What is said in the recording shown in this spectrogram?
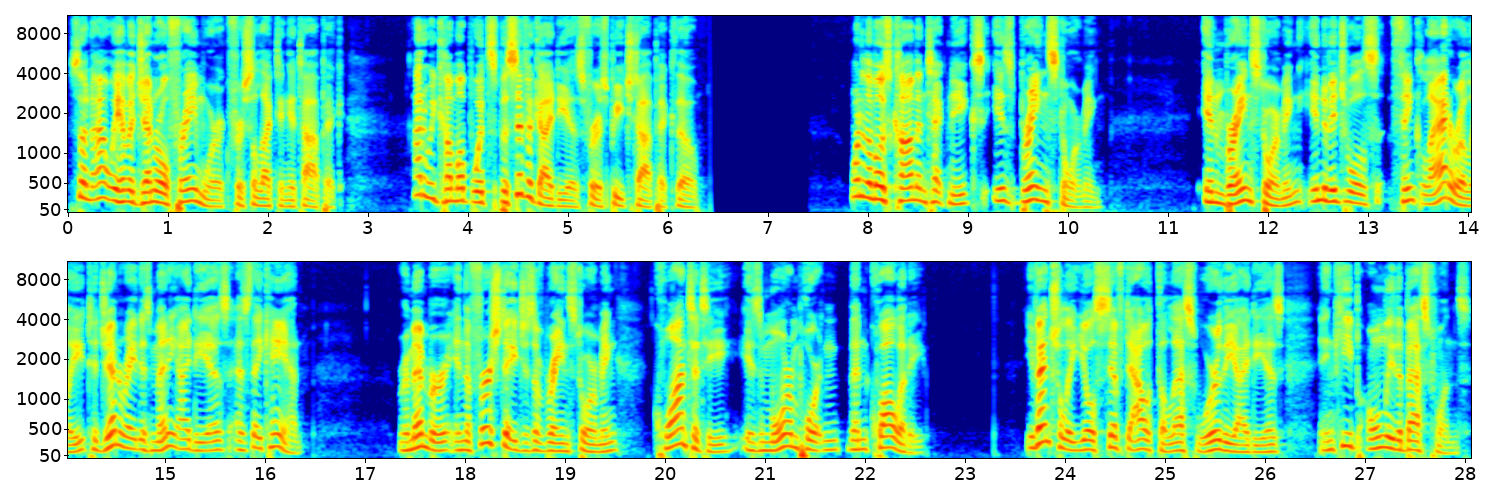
So now we have a general framework for selecting a topic. How do we come up with specific ideas for a speech topic, though? One of the most common techniques is brainstorming. In brainstorming, individuals think laterally to generate as many ideas as they can. Remember, in the first stages of brainstorming, quantity is more important than quality. Eventually, you'll sift out the less worthy ideas and keep only the best ones.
